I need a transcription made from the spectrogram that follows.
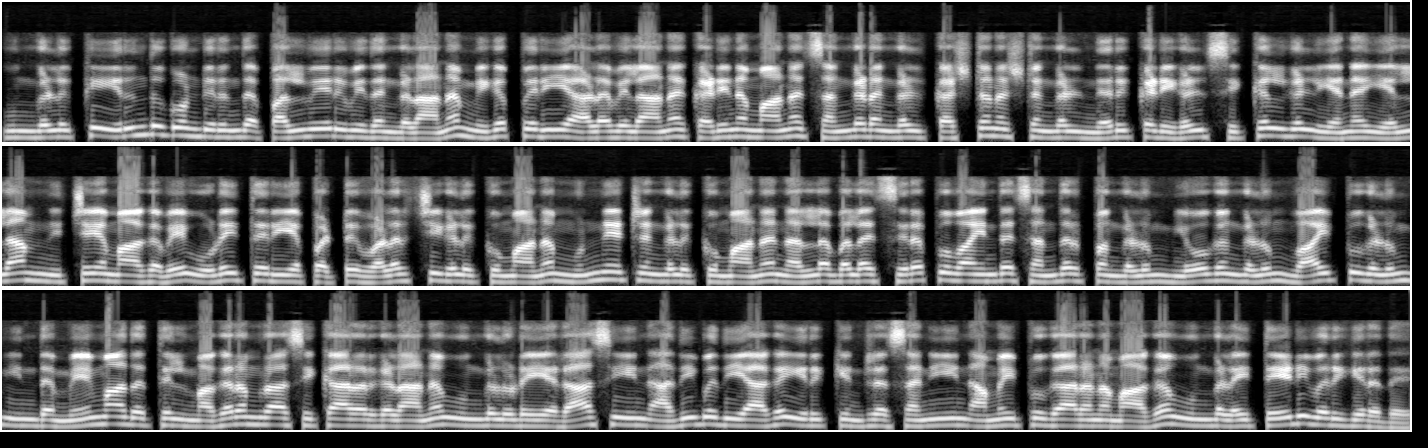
உங்களுக்கு இருந்து கொண்டிருந்த பல்வேறு விதங்களான மிகப்பெரிய அளவிலான கடினமான சங்கடங்கள் கஷ்டநஷ்டங்கள் நெருக்கடிகள் சிக்கல்கள் என எல்லாம் நிச்சயமாகவே உடைத்தெறியப்பட்டு வளர்ச்சிகளுக்குமான முன்னேற்றங்களுக்குமான நல்லபல சிறப்பு வாய்ந்த சந்தர்ப்பங்களும் யோகங்களும் வாய்ப்புகளும் இந்த மே மாதத்தில் மகரம் ராசிக்காரர்களான உங்களுடைய ராசியின் அதிபதியாக இருக்கின்ற சனியின் அமைப்பு காரணமாக உங்களை தேடி வருகிறது.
